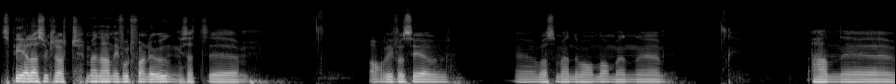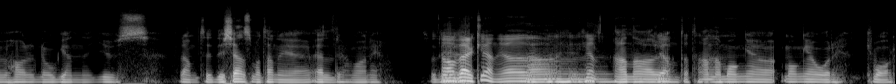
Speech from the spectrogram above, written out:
spela såklart, men han är fortfarande ung så att eh, ja, vi får se eh, vad som händer med honom. Men eh, han eh, har nog en ljus framtid. Det känns som att han är äldre än vad han är. Så det, Ja, verkligen. Jag har Ja. helt Han har, glömt att han, han har många, många år kvar.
